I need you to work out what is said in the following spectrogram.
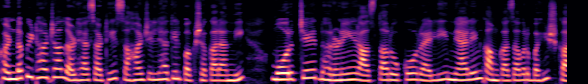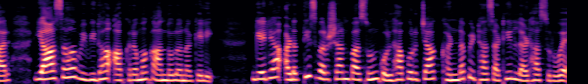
खंडपीठाच्या लढ्यासाठी सहा जिल्ह्यातील पक्षकारांनी मोर्चे धरणे रास्ता रोको रॅली न्यायालयीन कामकाजावर बहिष्कार यासह विविध आक्रमक आंदोलनं केली. गेल्या अडतीस वर्षांपासून कोल्हापूरच्या खंडपीठासाठी लढा सुरू आहे.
